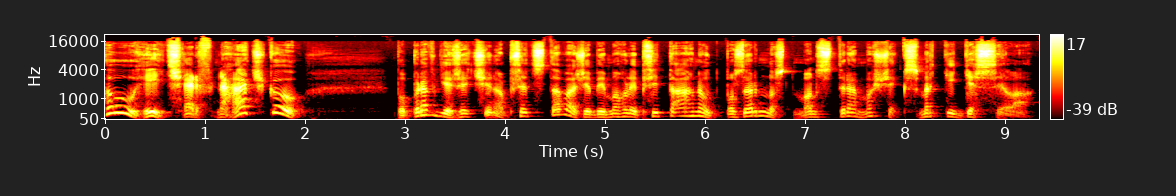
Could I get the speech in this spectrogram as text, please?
pouhý červ na háčku. Popravdě řečeno představa, že by mohli přitáhnout pozornost monstra Mošek smrti děsila.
